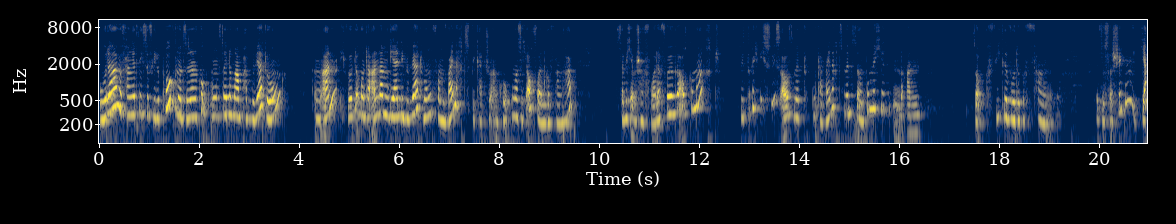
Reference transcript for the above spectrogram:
Oder wir fangen jetzt nicht so viele Pokémon, sondern gucken uns gleich nochmal ein paar Bewertungen an. Ich würde auch unter anderem gerne die Bewertung vom Weihnachts-Pikachu angucken, was ich auch vorhin gefangen habe. Das habe ich aber schon vor der Folge auch gemacht. Sieht richtig süß aus mit roter Weihnachtsmütze und Bummig hinten dran. So, Quieke wurde gefangen. Willst du es verschicken? Ja.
